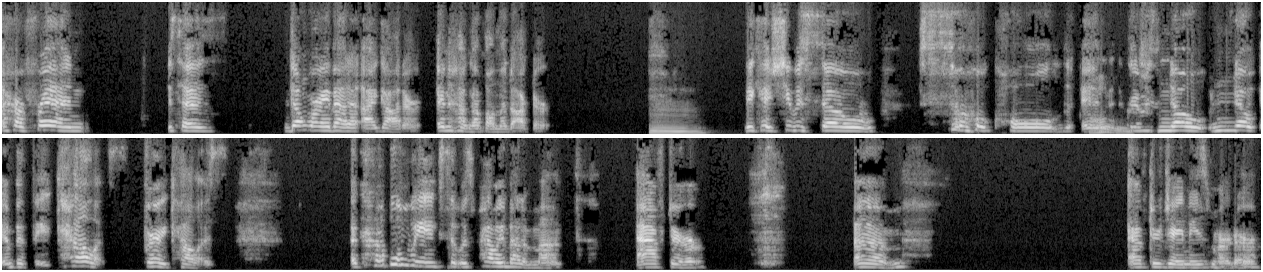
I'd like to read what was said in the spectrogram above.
her friend says, "Don't worry about it. I got her," and hung up on the doctor mm. because she was so so cold and cold. there was no no empathy, callous, very callous. A couple of weeks, it was probably about a month after um after Jamie's murder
